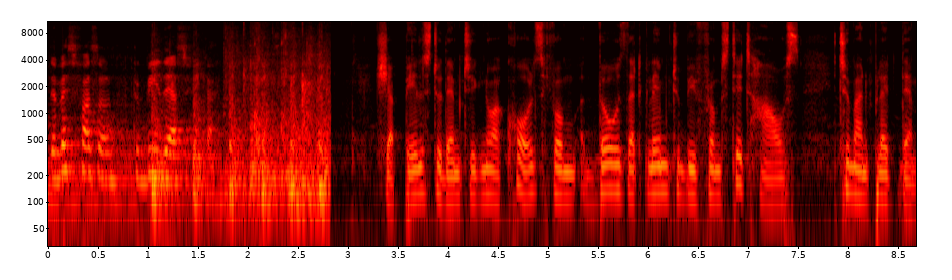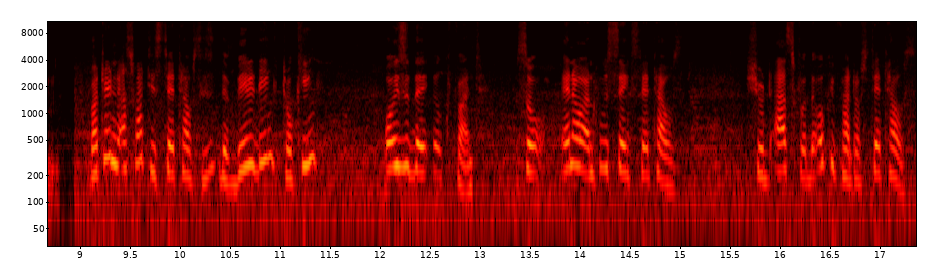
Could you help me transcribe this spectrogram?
the best person to be their speaker. She appeals to them to ignore calls from those that claim to be from State House to manipulate them. But when you ask what is State House, is it the building talking or is it the occupant? So anyone who's saying State House should ask for the occupant of State House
